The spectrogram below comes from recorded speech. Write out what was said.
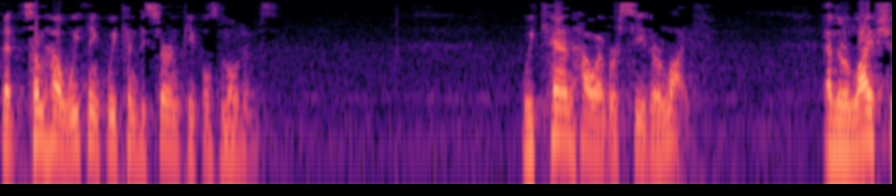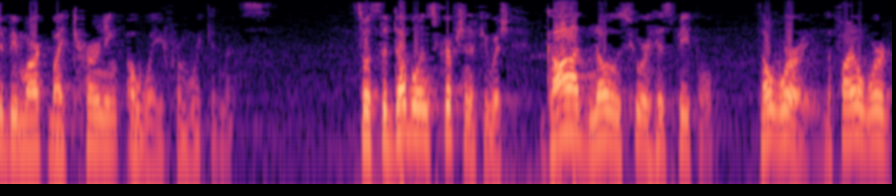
that somehow we think we can discern people's motives. We can, however, see their life. And their life should be marked by turning away from wickedness. So it's the double inscription, if you wish. God knows who are His people. Don't worry. The final word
